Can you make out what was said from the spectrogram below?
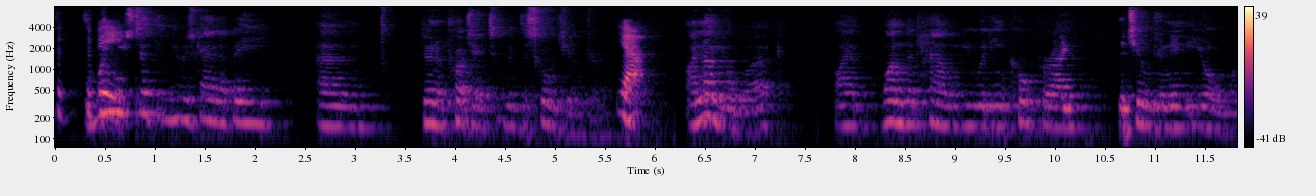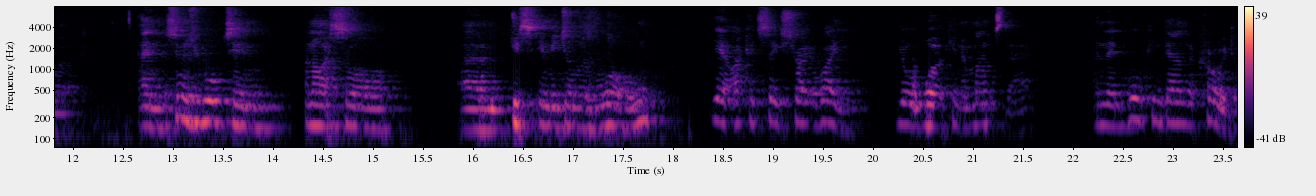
to, to when be. you said that you was going to be um, doing a project with the school children, Yeah. I know your work. I wondered how you would incorporate the children into your work. And as soon as you walked in and I saw um, this image on the wall, yeah, I could see straight away you're working amongst that. And then walking down the corridor,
